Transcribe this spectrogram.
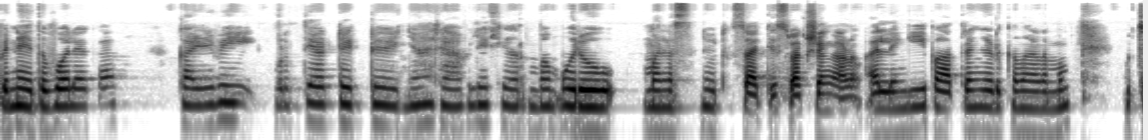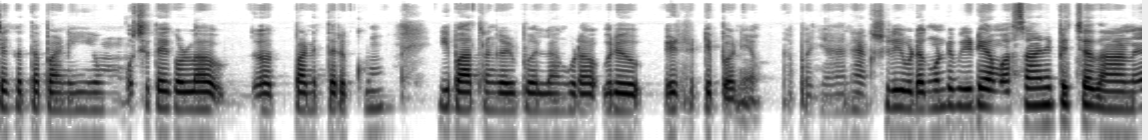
പിന്നെ ഇതുപോലെയൊക്കെ കഴുകി വൃത്തിയായിട്ട് ഇട്ട് കഴിഞ്ഞാൽ രാവിലെ കയറുമ്പം ഒരു മനസ്സിന് ഒരു സാറ്റിസ്ഫാക്ഷൻ കാണും. അല്ലെങ്കിൽ ഈ പാത്രം കെടുക്കുന്ന കാണുമ്പം ഉച്ചക്കത്തെ പണിയും ഉച്ചത്തേക്കുള്ള പണിത്തിരക്കും ഈ പാത്രം കഴുപ്പും എല്ലാം കൂടെ ഒരു ഇരട്ടിപ്പണിയാവും. അപ്പം ഞാൻ ആക്ച്വലി ഇവിടെ കൊണ്ട് വീഡിയോ അവസാനിപ്പിച്ചതാണ്.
